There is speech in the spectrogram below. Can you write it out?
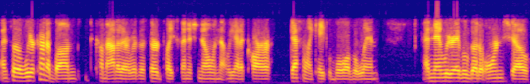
And so we were kind of bummed to come out of there with a third place finish knowing that we had a car definitely capable of a win. And then we were able to go to Orange Show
